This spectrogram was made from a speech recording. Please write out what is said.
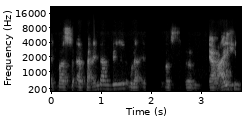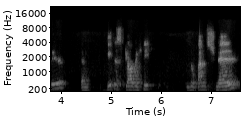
etwas äh, verändern will oder etwas ähm, erreichen will, dann geht es, glaube ich, nicht so ganz schnell,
